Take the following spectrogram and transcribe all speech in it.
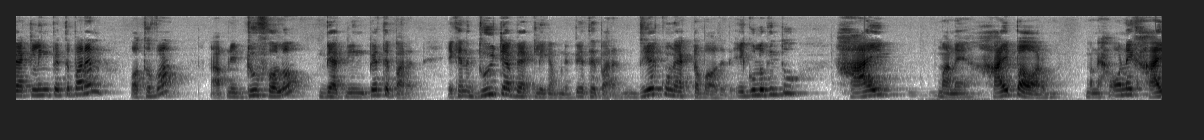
ব্যাকলিং পেতে পারেন অথবা আপনি ডু ফলো ব্যাকলিং পেতে পারেন। এখানে দুইটা ব্যাকলিং আপনি পেতে পারেন, যে কোনো একটা পাওয়া যাবে এগুলো কিন্তু হাই মানে হাই পাওয়ার মানে অনেক হাই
